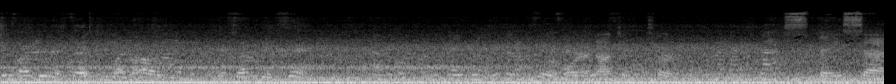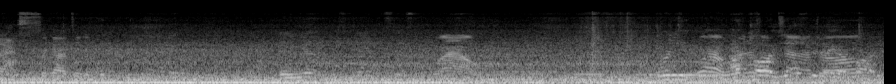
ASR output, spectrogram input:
two hundred and seventy-one dollars and cents. Order not to return. SpaceX. I gotta take a picture. There you go. Wow. What do you, wow, I we're called in a hotel yesterday after all. about it.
